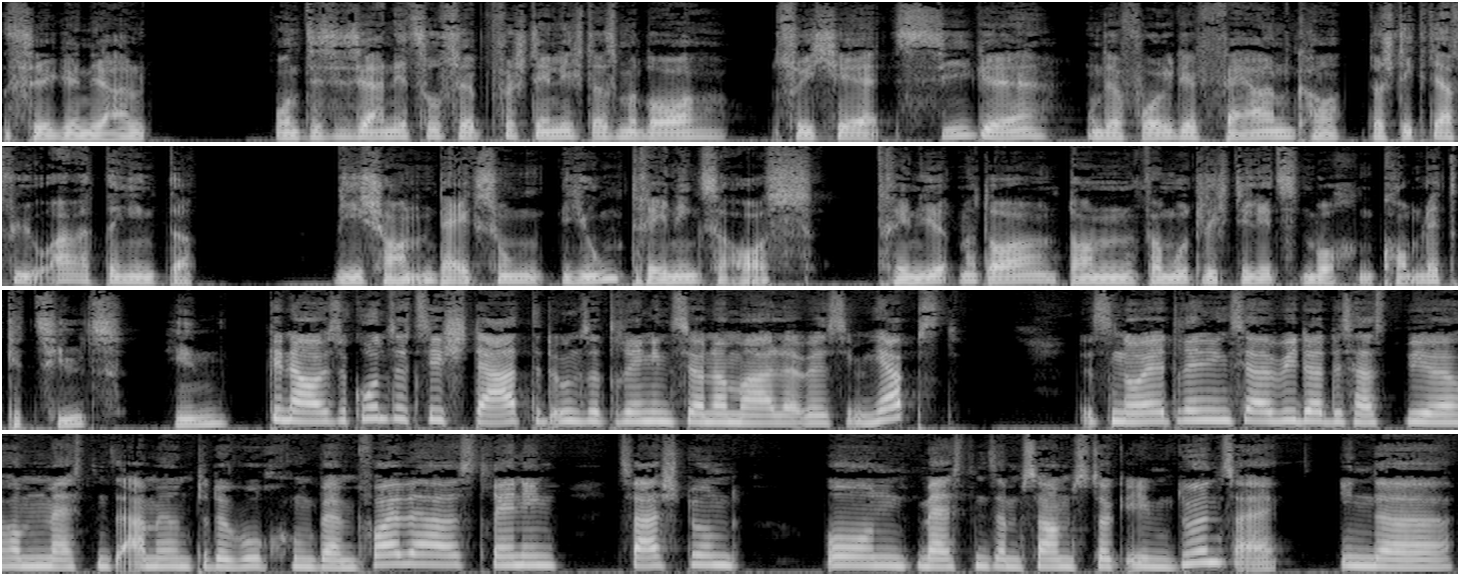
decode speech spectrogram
Sehr genial. Und es ist ja nicht so selbstverständlich, dass man da solche Siege und Erfolge feiern kann. Da steckt ja viel Arbeit dahinter. Wie schauen bei so Jugendtrainings aus? Trainiert man da dann vermutlich die letzten Wochen komplett gezielt hin? Genau, also grundsätzlich startet unser Trainingsjahr normalerweise im Herbst. Das neue Trainingsjahr wieder, das heißt, wir haben meistens einmal unter der Woche beim Feuerwehrhaustraining zwei Stunden und meistens am Samstag im Turnsei in der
